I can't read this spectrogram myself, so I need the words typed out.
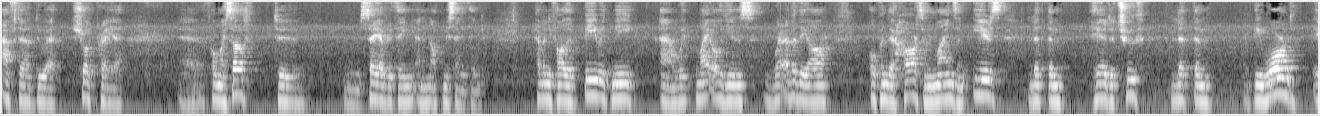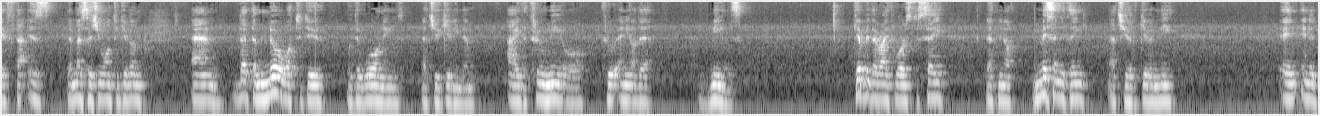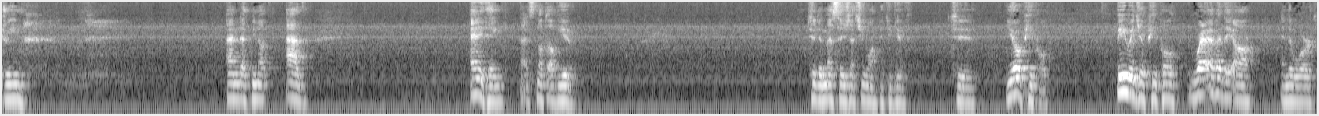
after I do a short prayer uh, for myself to um, say everything and not miss anything. Heavenly Father, be with me and with my audience wherever they are. Open their hearts and minds and ears. Let them hear the truth. Let them be warned if that is the message you want to give them. And let them know what to do with the warnings that you're giving them, either through me or through any other means. Give me the right words to say. Let me not miss anything that you have given me in, in a dream. And let me not add anything that's not of you to the message that you want me to give to your people. Be with your people wherever they are in the world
